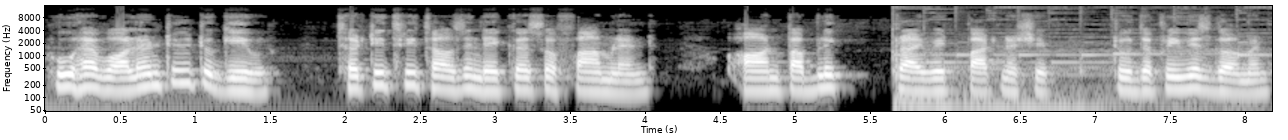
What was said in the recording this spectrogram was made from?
who have volunteered to give 33,000 acres of farmland on public private partnership to the previous government,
